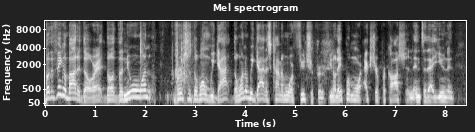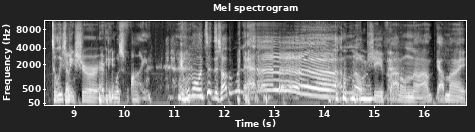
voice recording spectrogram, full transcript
But the thing about it, though, right? The the newer one versus the one we got. The one that we got is kind of more future proof. You know, they put more extra precaution into that unit to at least make sure everything was fine. If we're going to this other one, uh, I don't know, Chief. I don't know. I've got my.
